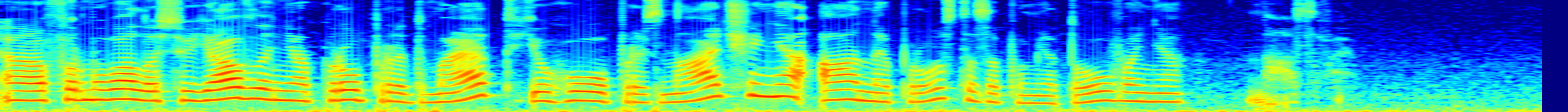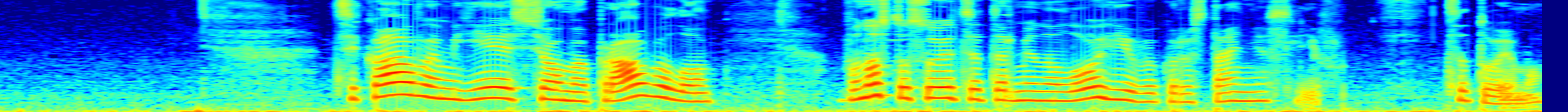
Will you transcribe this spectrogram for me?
е, формувалось уявлення про предмет, його призначення, а не просто запам'ятовування назви. Цікавим є сьоме правило. Воно стосується термінології використання слів. Цитуємо.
